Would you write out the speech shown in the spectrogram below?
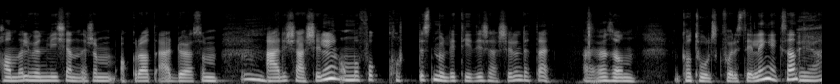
han eller hun vi kjenner som akkurat er død, som er i skjærsilden, om å få kortest mulig tid i skjærsilden. Dette er jo en sånn katolsk forestilling, ikke sant? Ja.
